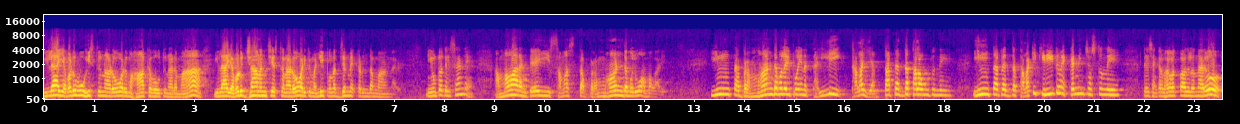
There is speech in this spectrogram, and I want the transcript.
ఇలా ఎవడు ఊహిస్తున్నాడో వాడు మహాకవి అవుతున్నాడమ్మా. ఇలా ఎవడు ధ్యానం చేస్తున్నాడో వాడికి మళ్ళీ పునర్జన్మ ఎక్కడుందమ్మా అన్నారు. ఏమిటో తెలుసా అండి? అమ్మవారంటే ఈ సమస్త బ్రహ్మాండములు అమ్మవారి. ఇంత బ్రహ్మాండములైపోయిన తల్లి తల ఎంత పెద్ద తల ఉంటుంది? ఇంత పెద్ద తలకి కిరీటం ఎక్కడి నుంచి వస్తుంది? అంటే శంకర భగవత్పాదులు అన్నారు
